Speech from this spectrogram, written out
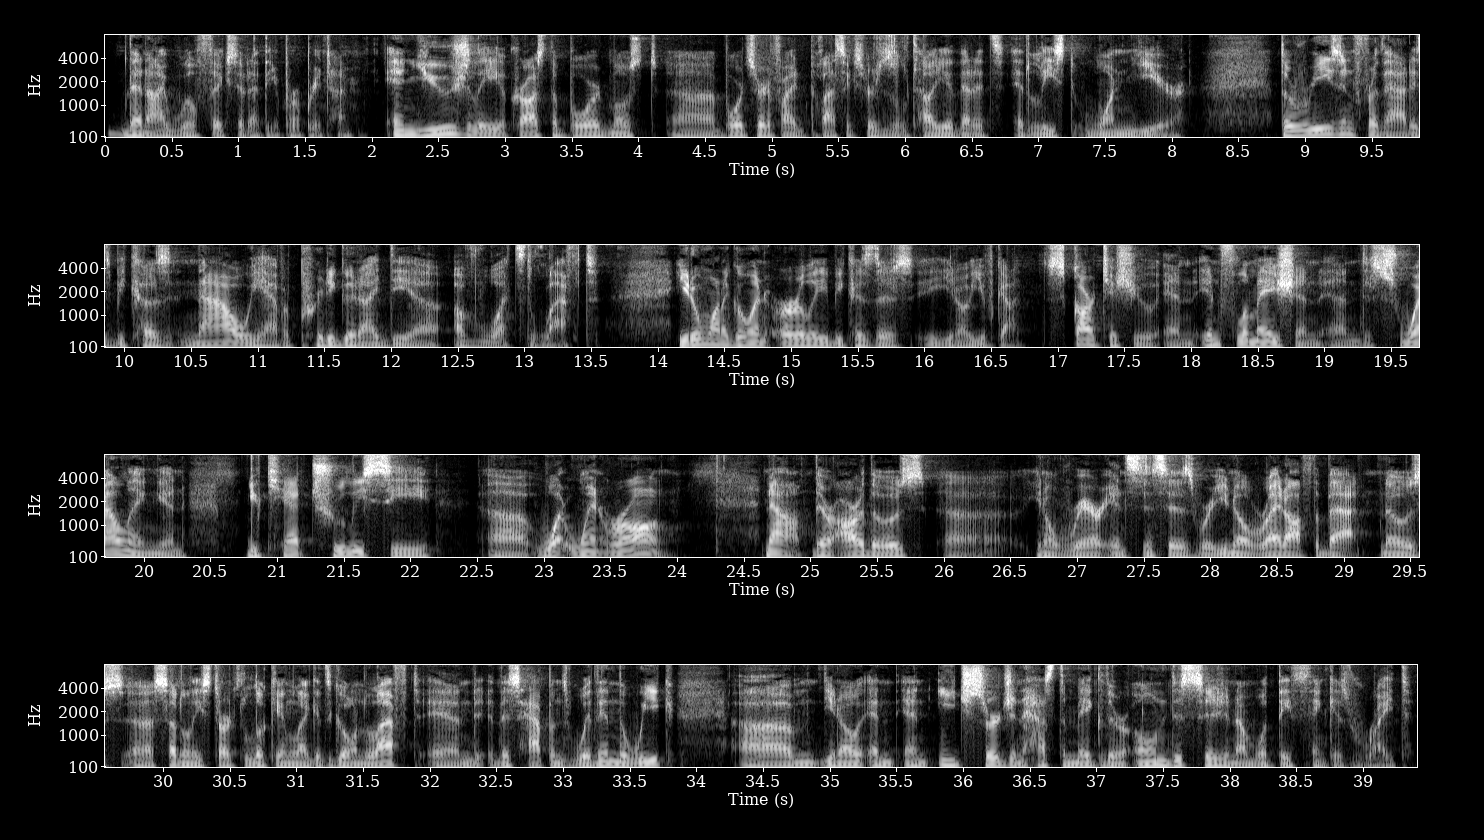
then I will fix it at the appropriate time. And usually, across the board, most uh, board certified plastic surgeons will tell you that it's at least one year. The reason for that is because now we have a pretty good idea of what's left. You don't want to go in early because there's, you know, you've got scar tissue and inflammation and swelling, and you can't truly see uh, what went wrong. Now, there are those, uh, you know, rare instances where you know right off the bat, nose uh, suddenly starts looking like it's going left, and this happens within the week. Um, you know, and and each surgeon has to make their own decision on what they think is right.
